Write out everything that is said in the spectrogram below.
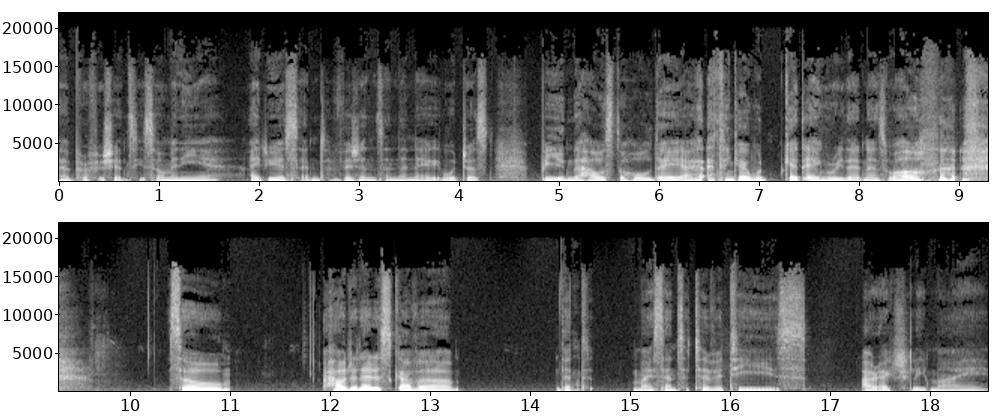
uh, proficiency so many ideas and visions and then I would just be in the house the whole day. I, I think i would get angry then as well. So how did i discover that my sensitivities are actually my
